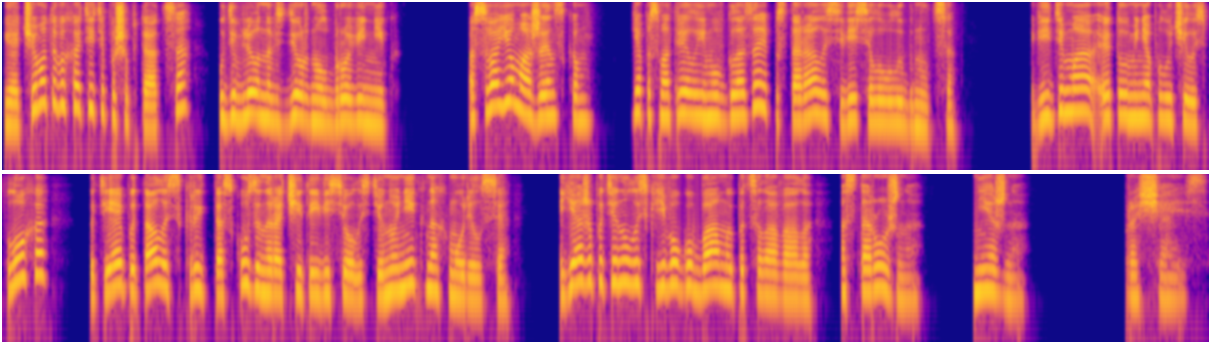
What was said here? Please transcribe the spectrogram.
«И о чем это вы хотите пошептаться?» удивленно вздернул брови Ник. «О своем, о женском». Я посмотрела ему в глаза и постаралась весело улыбнуться. Видимо, это у меня получилось плохо, хоть я и пыталась скрыть тоску за нарочитой веселостью, но Ник нахмурился. Я же потянулась к его губам и поцеловала, осторожно, нежно, прощаясь.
